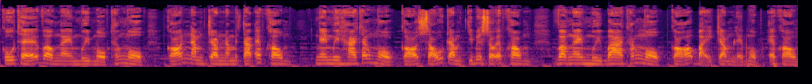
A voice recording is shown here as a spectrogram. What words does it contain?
Cụ thể vào ngày 11 tháng 1 có 558 F0, ngày 12 tháng 1 có 696 F0 và ngày 13 tháng 1 có 701 F0.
